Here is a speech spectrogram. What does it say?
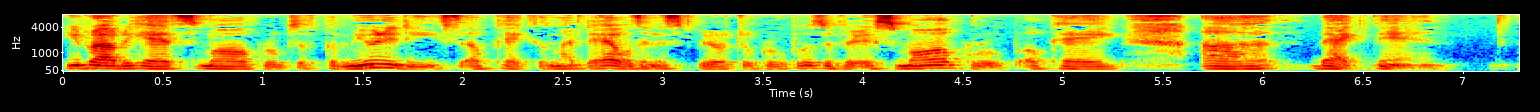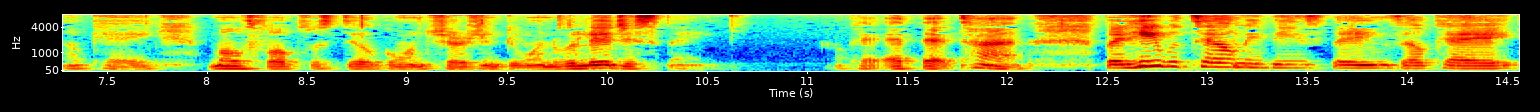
You probably had small groups of communities, okay? Because my dad was in a spiritual group. It was a very small group, okay, uh, back then, okay? Most folks were still going to church and doing the religious thing okay at that time. But he would tell me these things okay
